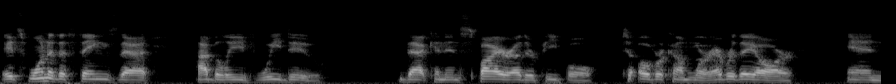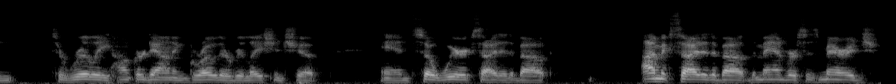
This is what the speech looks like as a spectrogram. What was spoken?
It's one of the things that I believe we do that can inspire other people to overcome wherever they are and to really hunker down and grow their relationship. And so we're excited about I'm excited about the man versus marriage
